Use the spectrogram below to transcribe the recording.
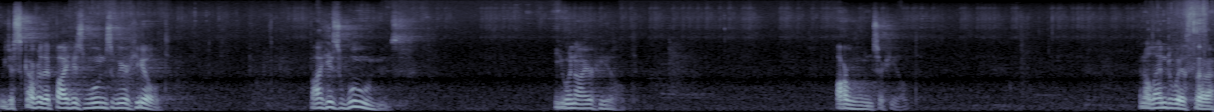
we discover that by his wounds we are healed. By his wounds, you and I are healed. Our wounds are healed. And I'll end with uh,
